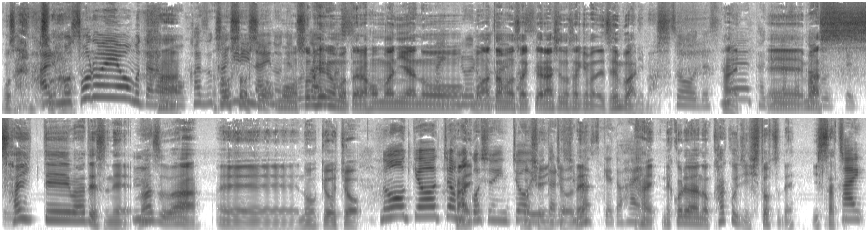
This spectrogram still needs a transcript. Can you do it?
ございます。わあれもう揃えよう思ったらもう数限りないので。もうそれを思ったらほんまにあの、はいもう頭の先から足の先まで全部あります。そうですね。はい、竹えーまあ最低はですね、うん。まずは、えー農協帳、農協長まはい。あ御朱印帳を言ったりしますけど、はい、はい、でこれはあの各自一つね。一冊、はい、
